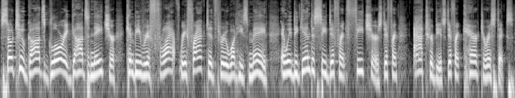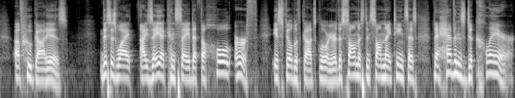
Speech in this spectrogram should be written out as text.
so too God's glory, God's nature can be refla- refracted through what He's made. And we begin to see different features, different attributes, different characteristics of who God is. This is why Isaiah can say that the whole earth is filled with God's glory. Or the psalmist in Psalm 19 says, The heavens declare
